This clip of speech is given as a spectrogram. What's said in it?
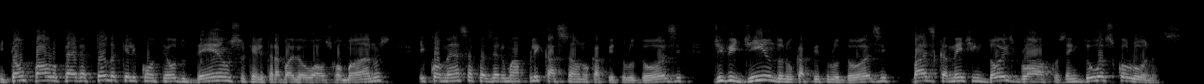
Então, Paulo pega todo aquele conteúdo denso que ele trabalhou aos Romanos e começa a fazer uma aplicação no capítulo 12, dividindo no capítulo 12, basicamente em dois blocos, em duas colunas.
